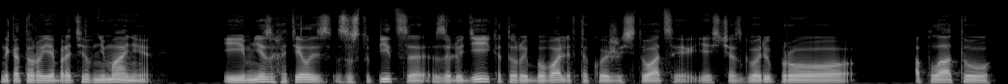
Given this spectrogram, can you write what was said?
на которую я обратил внимание. И мне захотелось заступиться за людей, которые бывали в такой же ситуации. Я сейчас говорю про оплату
